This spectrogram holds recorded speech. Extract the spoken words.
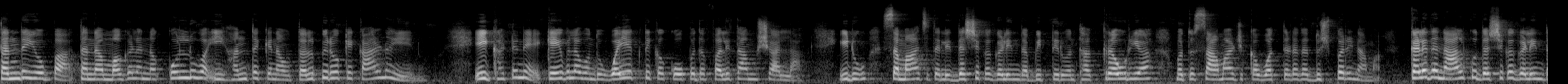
ತಂದೆಯೊಬ್ಬ ತನ್ನ ಮಗಳನ್ನು ಕೊಲ್ಲುವ ಈ ಹಂತಕ್ಕೆ ನಾವು ತಲುಪಿರೋಕೆ ಕಾರಣ ಏನು? ಈ ಘಟನೆ ಕೇವಲ ಒಂದು ವೈಯಕ್ತಿಕ ಕೋಪದ ಫಲಿತಾಂಶ ಅಲ್ಲ. ಇದು ಸಮಾಜದಲ್ಲಿ ದಶಕಗಳಿಂದ ಬಿತ್ತಿರುವಂತಹ ಕ್ರೌರ್ಯ ಮತ್ತು ಸಾಮಾಜಿಕ ಒತ್ತಡದ ದುಷ್ಪರಿಣಾಮ. ಕಳೆದ ನಾಲ್ಕು ದಶಕಗಳಿಂದ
